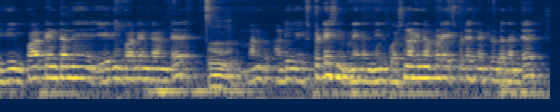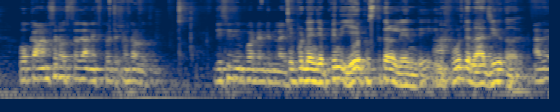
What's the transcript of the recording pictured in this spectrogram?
ఇది ఇంపార్టెంట్ అని ఏది ఇంపార్టెంట్ అంటే. మనకు అంటే ఎక్స్పెక్టేషన్ నేను నేను క్వశ్చన్ అడిగినప్పుడే ఎక్స్పెక్టేషన్ ఎట్లుంటుంది అంటే ఒక ఆన్సర్ వస్తుంది అని ఎక్స్పెక్టేషన్తో అడుగుతుంది this is important in life ఇప్పుడు నేను చెప్పింది ఏ పుస్తకం లేనిది. ఇది పూర్తి నా జీవితం అది. అదే.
